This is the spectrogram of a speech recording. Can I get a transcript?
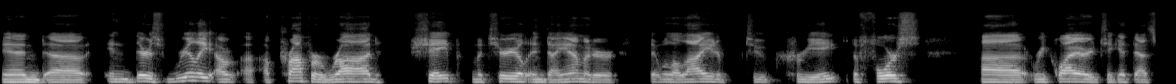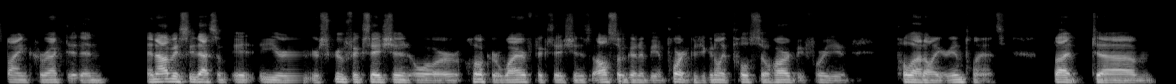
And, uh, and there's really a, a proper rod shape, material, and diameter that will allow you to, to create the force uh, required to get that spine corrected. And and obviously that's a, it, your your screw fixation or hook or wire fixation is also going to be important because you can only pull so hard before you pull out all your implants. But um,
